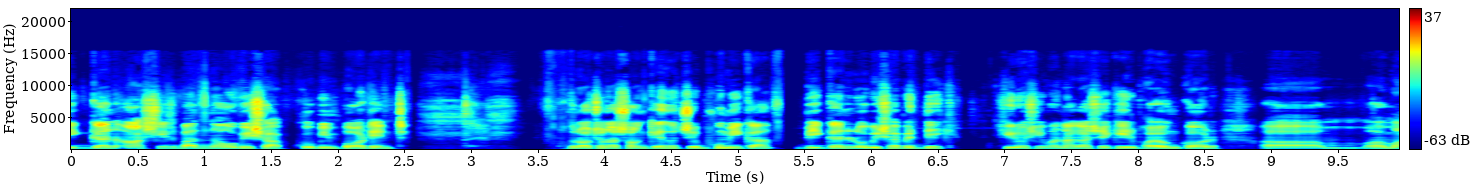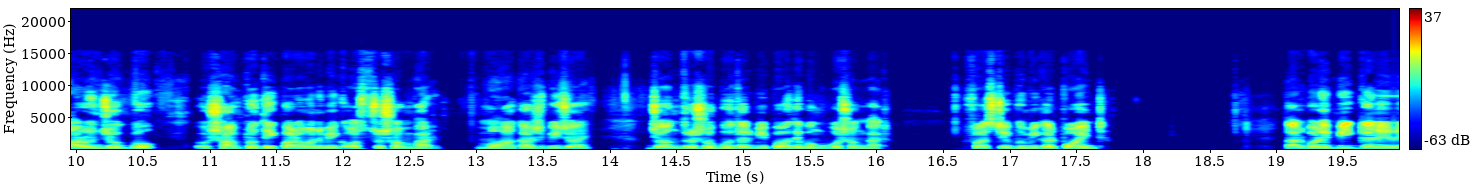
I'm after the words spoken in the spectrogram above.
বিজ্ঞান আশীর্বাদ না অভিশাপ, খুব ইম্পর্টেন্ট রচনা সংকেত হচ্ছে ভূমিকা, বিজ্ঞানের অভিশাপের দিক। হিরোসীমা নাগাসাকির ভয়ঙ্কর মারণযোগ্য ও সাম্প্রতিক পারমাণবিক অস্ত্র সম্ভার, মহাকাশ বিজয়, যন্ত্র সভ্যতার বিপদ এবং উপসংহার। ফার্স্টে ভূমিকার পয়েন্ট তারপরে বিজ্ঞানের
